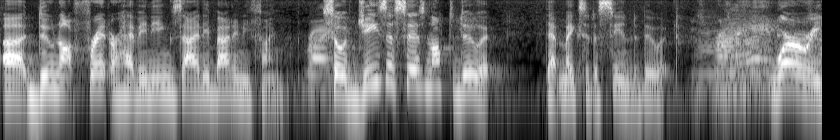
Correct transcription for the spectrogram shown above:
uh, do not fret or have any anxiety about anything. Right. So if Jesus says not to do it, that makes it a sin to do it. Right. Worry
